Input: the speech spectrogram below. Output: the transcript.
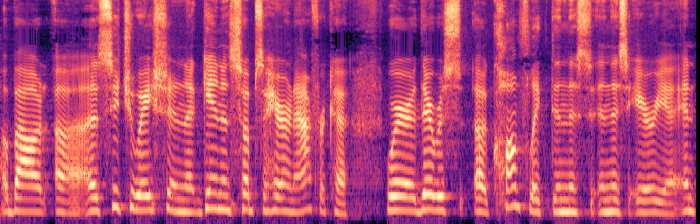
about uh, a situation, again, in sub Saharan Africa, where there was a conflict in this, in this area. And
